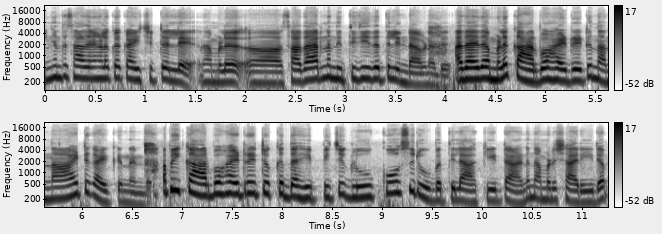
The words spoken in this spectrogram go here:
ഇങ്ങനത്തെ സാധനങ്ങളൊക്കെ കഴിച്ചിട്ടല്ലേ നമ്മൾ സാധാരണ നിത്യജീവിതത്തിൽ ഉണ്ടാവുന്നത് അതായത് നമ്മൾ കാർബോഹൈഡ്രേറ്റ് നന്നായിട്ട് കഴിക്കുന്നുണ്ട്. അപ്പോൾ ഈ കാർബോഹൈഡ്രേറ്റ് ഒക്കെ ദഹിപ്പിച്ച് ഗ്ലൂക്കോസ് രൂപത്തിലാക്കിയിട്ടാണ് നമ്മുടെ ശരീരം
